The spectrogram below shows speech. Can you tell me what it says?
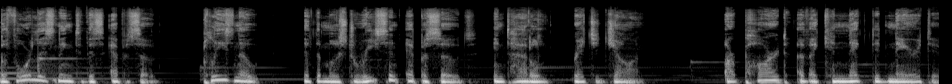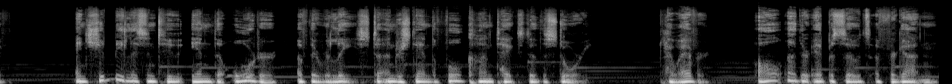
Before listening to this episode, please note that the most recent episodes entitled Wretched John are part of a connected narrative and should be listened to in the order of their release to understand the full context of the story. However, all other episodes of Forgotten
